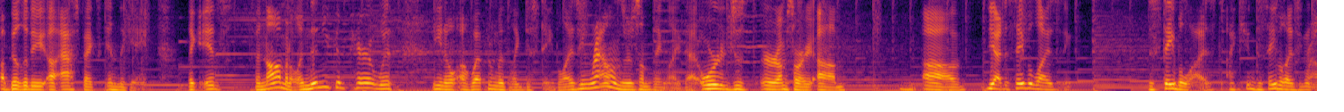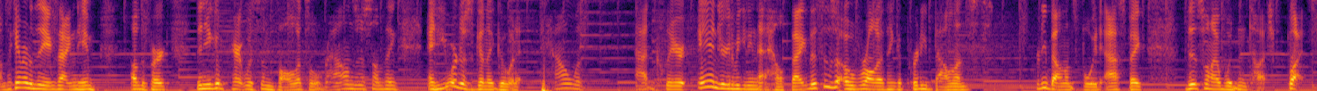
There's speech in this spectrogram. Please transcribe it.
ability uh, aspects in the game. Like it's phenomenal. And then you compare it with, you know, a weapon with like destabilizing rounds or something like that, or just, or I'm sorry, um, uh, yeah, destabilizing destabilized. I can destabilizing rounds. I can't remember the exact name of the perk. Then you compare it with some volatile rounds or something, and you are just gonna go to town with ad clear, and you're gonna be getting that health back. This is overall, I think, a pretty balanced, pretty balanced void aspect. This one I wouldn't touch. But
